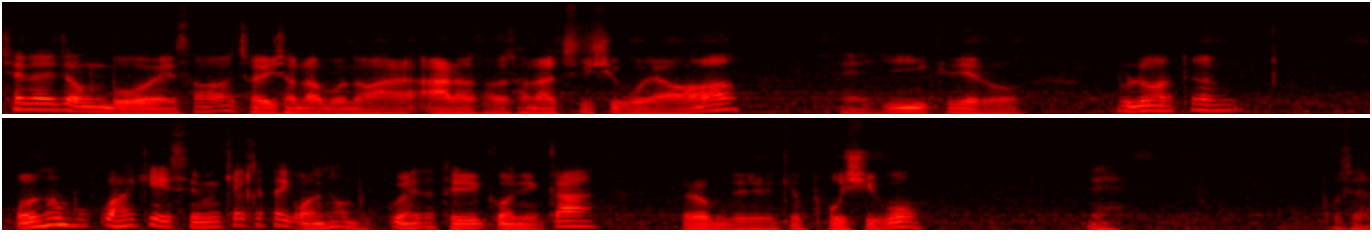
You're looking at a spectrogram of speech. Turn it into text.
채널 정보에서 저희 전화번호 알- 알아서 전화 주시고요. 네, 이 그대로 물론 좀 원상 복구 할 게 있으면 깨끗하게 원상 복구해서 드릴 거니까 여러분들이 이렇게 보시고 네 보세요.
